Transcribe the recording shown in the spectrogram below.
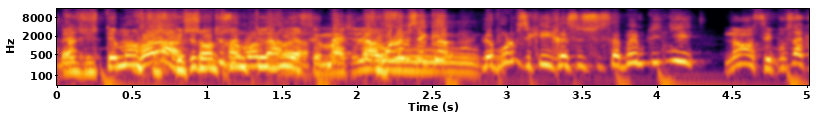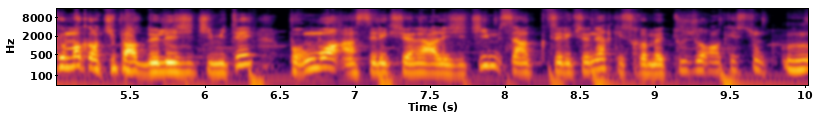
ben, justement, c'est ce que je suis en train de dire. Le problème, c'est que. Le problème, c'est qu'il reste sur sa même lignée. Non, c'est pour ça que moi, quand tu parles de légitimité, pour moi, un sélectionneur légitime, c'est un sélectionneur qui se remet toujours en question. Mm.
